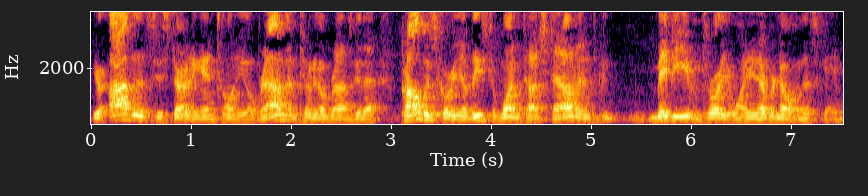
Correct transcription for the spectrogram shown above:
You're obviously starting Antonio Brown. Antonio Brown's going to probably score you at least one touchdown and maybe even throw you one. You never know in this game.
